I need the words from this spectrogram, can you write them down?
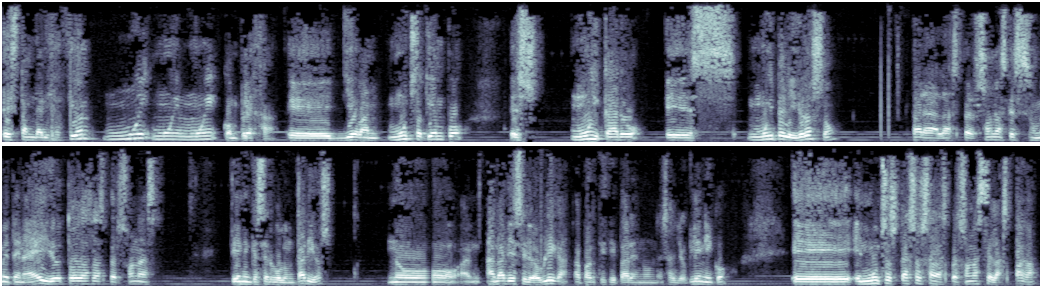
estandarización muy, muy, muy compleja. Eh, llevan mucho tiempo, es muy caro, es muy peligroso para las personas que se someten a ello. Todas las personas tienen que ser voluntarios. No, a, nadie se le obliga a participar en un ensayo clínico. Eh, en muchos casos a las personas se las paga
